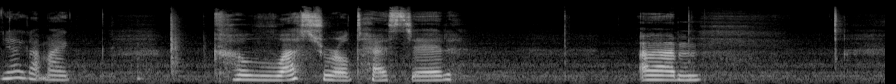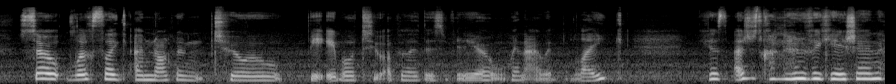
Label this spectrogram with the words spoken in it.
yeah I got my cholesterol tested um, so looks like I'm not going to be able to upload this video when I would like because I just got a notification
